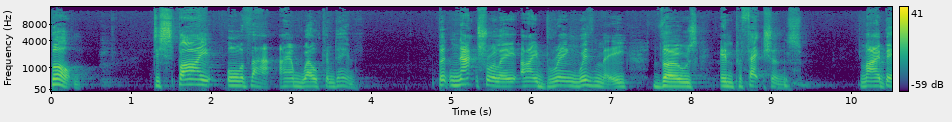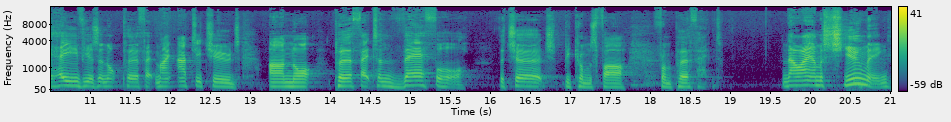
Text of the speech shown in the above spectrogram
But despite all of that, I am welcomed in. But naturally, I bring with me those imperfections. My behaviors are not perfect, my attitudes are not perfect, and therefore the church becomes far from perfect. Now, I am assuming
